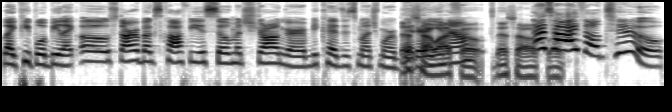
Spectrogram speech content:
like people would be like, "Oh, Starbucks coffee is so much stronger because it's much more That's bitter." how you I know, felt. That's how that's I how felt. I felt too.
